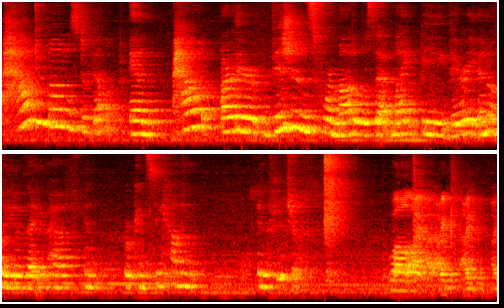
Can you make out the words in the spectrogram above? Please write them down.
How do models develop? And how are there visions for models that might be very innovative that you have in, or can see coming in the future? Well, I, I, I, I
